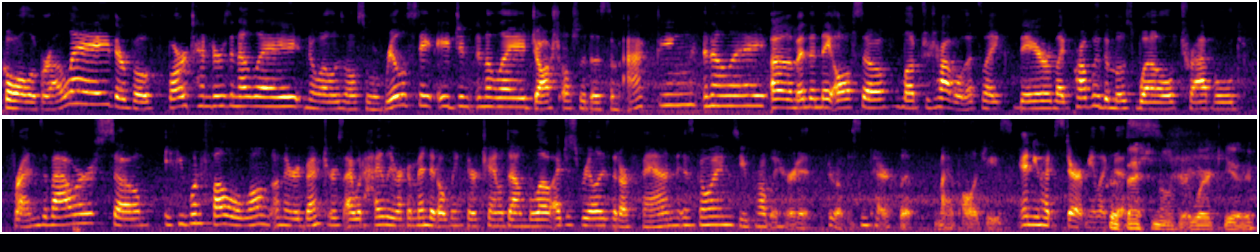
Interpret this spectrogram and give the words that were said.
go all over LA. They're both bartenders in LA. Noelle is also a real estate agent in LA. Josh also does some acting in LA. Um, and then they also love to travel. That's like, they're like probably the most well traveled friends of ours. So if you want to follow along on their adventures, I would highly recommend it. I'll link their channel down below. I just realized that our fan is going, so you probably heard it throughout this entire clip. My apologies. And you had to stare at me like this. Professionals at work here.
